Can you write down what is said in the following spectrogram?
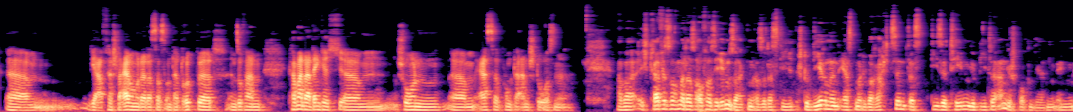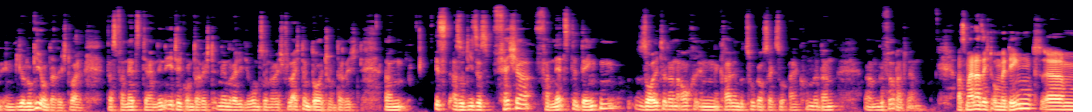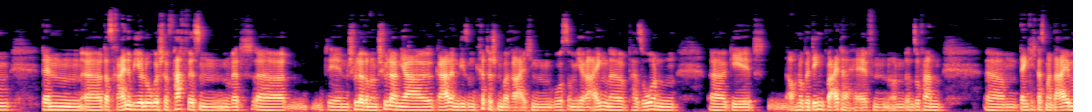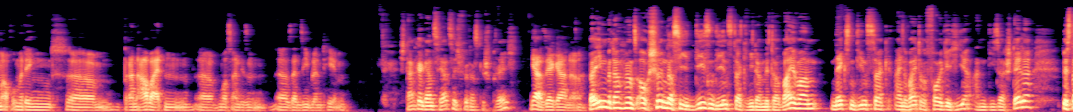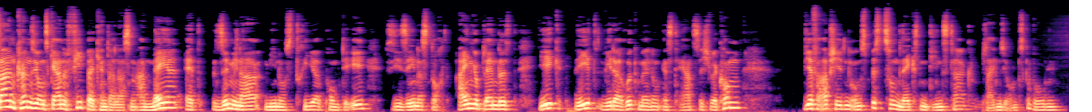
ähm, ja, Verschleierung oder dass das unterdrückt wird. Insofern kann man da, denke ich, ähm, schon ähm, erste Punkte anstoßen. Aber ich greife jetzt nochmal das auf, was Sie eben sagten, also dass die Studierenden erstmal überrascht sind, dass diese Themengebiete angesprochen werden im, im Biologieunterricht, weil das vernetzt ja in den Ethikunterricht, in den Religionsunterricht, vielleicht im Deutschunterricht. Ähm, ist also dieses fächervernetzte Denken sollte dann auch in, gerade in Bezug auf Sexualkunde dann ähm, gefördert werden. Aus meiner Sicht unbedingt. Ähm, denn äh, das reine biologische Fachwissen wird äh, den Schülerinnen und Schülern ja gerade in diesen kritischen Bereichen, wo es um ihre eigene Person äh, geht, auch nur bedingt weiterhelfen. Und insofern ähm, denke ich, dass man da eben auch unbedingt ähm, dran arbeiten äh, muss an diesen äh, sensiblen Themen. Ich danke ganz herzlich für das Gespräch. Ja, sehr gerne. Bei Ihnen bedanken wir uns auch schön, dass Sie diesen Dienstag wieder mit dabei waren. Nächsten Dienstag eine weitere Folge hier an dieser Stelle. Bis dahin können Sie uns gerne Feedback hinterlassen an mail.seminar-trier.de. Sie sehen es dort eingeblendet. Jedweder Rückmeldung ist herzlich willkommen. Wir verabschieden uns bis zum nächsten Dienstag. Bleiben Sie uns gewogen.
